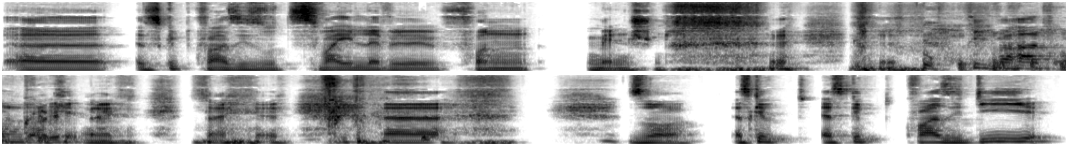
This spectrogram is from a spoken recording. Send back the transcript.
äh, es gibt quasi so zwei Level von Menschen. Privat und okay, nein, nein. äh, so, es gibt, es gibt quasi die,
